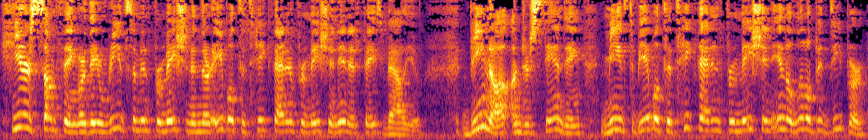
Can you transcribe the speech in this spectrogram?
hears something or they read some information and they're able to take that information in at face value. Bina, understanding, means to be able to take that information in a little bit deeper,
